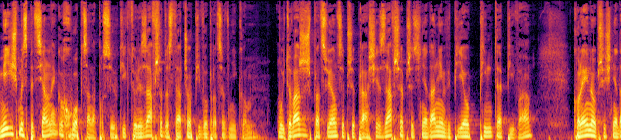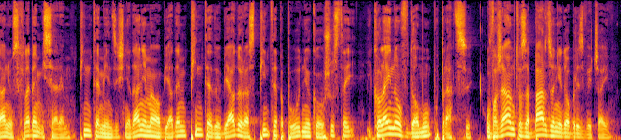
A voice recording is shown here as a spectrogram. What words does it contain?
Mieliśmy specjalnego chłopca na posyłki, który zawsze dostarczał piwo pracownikom. Mój towarzysz pracujący przy prasie zawsze przed śniadaniem wypijał pintę piwa, kolejną przy śniadaniu z chlebem i serem, pintę między śniadaniem a obiadem, pintę do obiadu oraz pintę po południu około szóstej i kolejną w domu po pracy. Uważałem to za bardzo niedobry zwyczaj.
